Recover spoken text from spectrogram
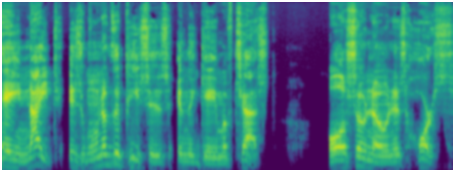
A knight is one of the pieces in the game of chess, also known as horse.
